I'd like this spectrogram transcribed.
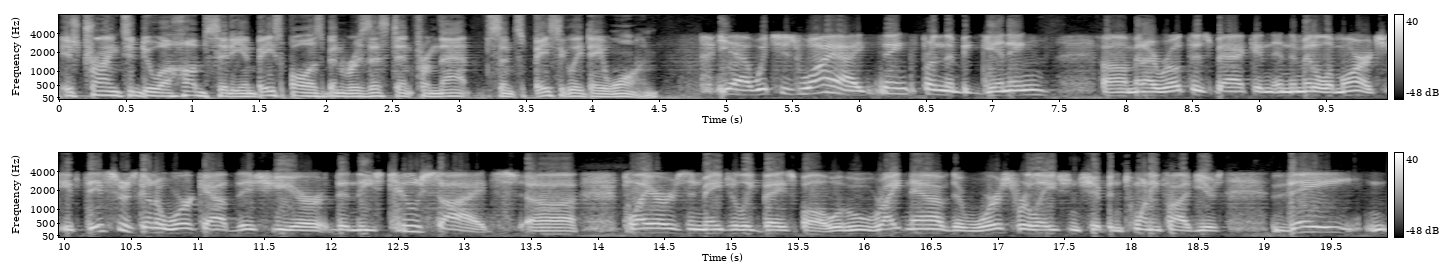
is trying to do a hub city, and baseball has been resistant from that since basically day one. Yeah, which is why I think from the beginning um, and I wrote this back in, in the middle of March. If this was going to work out this year, then these two sides, uh, players in Major League Baseball, who right now have their worst relationship in 25 years, they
